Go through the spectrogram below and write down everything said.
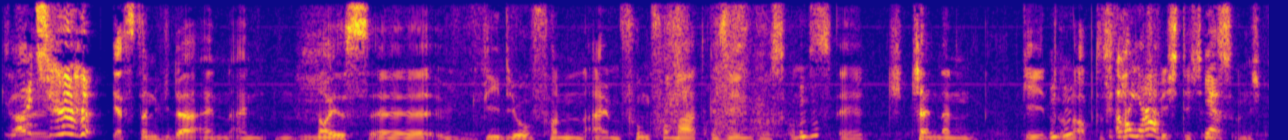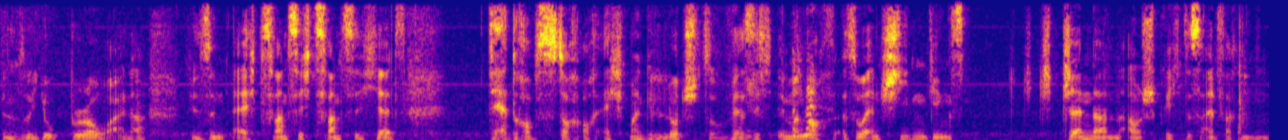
gerade gestern wieder ein, ein neues äh, Video von einem Funkformat gesehen, wo es ums mhm. äh, Gendern geht mhm. und ob das oh, ja. wichtig ja. ist. Und ich bin so, yo, Bro, Alter, wir sind echt 2020 jetzt. Der Drops ist doch auch echt mal gelutscht, so. Wer sich immer ich mein, noch so entschieden gegen Gendern ausspricht, ist einfach ein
